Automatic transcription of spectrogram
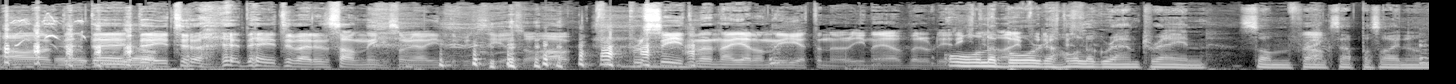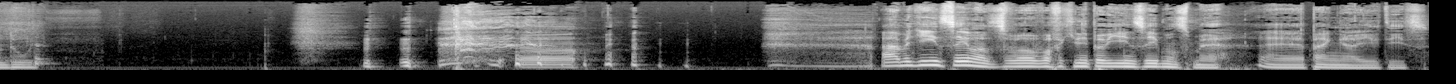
Ja, det, det, det, är ju tyvärr, det är ju tyvärr en sanning som jag inte vill se. Så ja, proceed med den här jävla nyheten nu innan jag börjar bli all riktigt på aboard riktigt. hologram train. Som Frank Ja. Zappa sa innan han dog. Ja. Nej men Gene Simmons, vad, vad förknippar vi Gene Simmons med? Eh, pengar givetvis.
